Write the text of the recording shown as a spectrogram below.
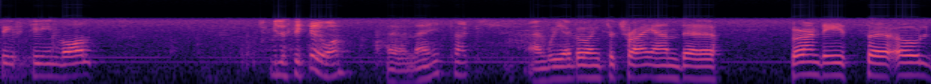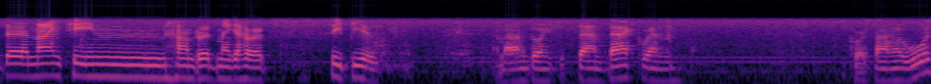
15 volts. Vill du slicka Johan? Uh, nej, tack. And we are going to try and uh, burn this uh, old uh, 1900 megahertz CPU. And I'm going to stand back when, of course, I'm a wuss.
